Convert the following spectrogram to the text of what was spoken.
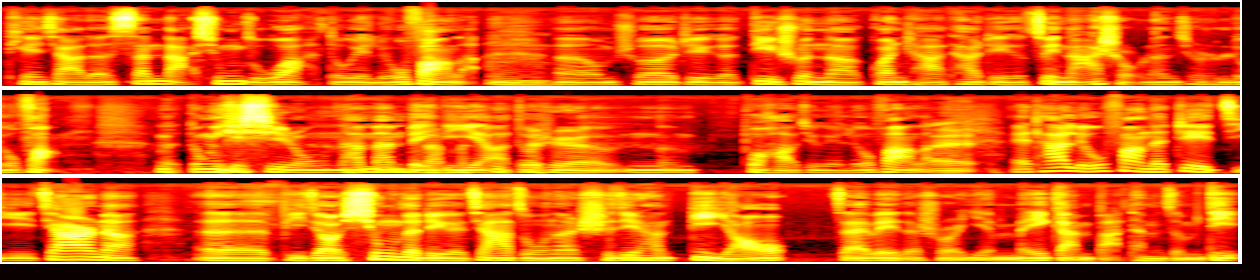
天下的三大凶族啊都给流放了。嗯，呃，我们说这个帝舜呢，观察他这个最拿手的就是流放，呃东夷西戎、南蛮北狄啊，都是嗯。不好就给流放了。哎，哎，他流放的这几家呢，呃，比较凶的这个家族呢，实际上帝尧在位的时候也没敢把他们怎么地，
